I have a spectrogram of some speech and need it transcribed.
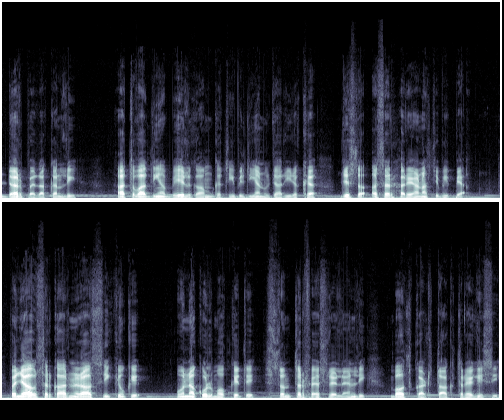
ਡਰ ਪੈਦਾ ਕਰਨ ਲਈ ਅੱਤਵਾਦੀਆਂ ਬੇਲਗਾਮ ਗਤੀਵਿਧੀਆਂ ਨੂੰ ਜਾਰੀ ਰੱਖਿਆ, ਜਿਸ ਦਾ ਅਸਰ ਹਰਿਆਣਾ 'ਚ ਵੀ ਪਿਆ। ਪੰਜਾਬ ਸਰਕਾਰ ਨਿਰਾਸ਼ ਸੀ ਕਿਉਂਕਿ ਉਹਨਾਂ ਕੋਲ ਮੌਕੇ ਤੇ ਸੁਤੰਤਰ ਫੈਸਲੇ ਲੈਣ ਲਈ ਬਹੁਤ ਘੱਟ ਤਾਕਤ ਰਹਿ ਗਈ ਸੀ।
